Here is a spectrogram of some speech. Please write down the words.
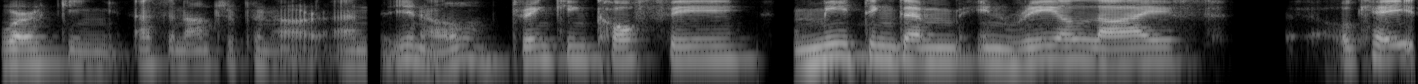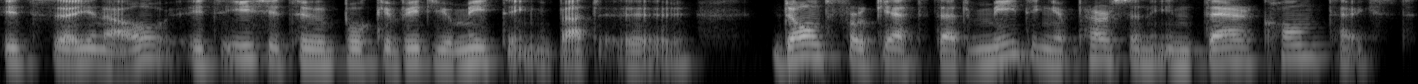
working as an entrepreneur. And you know drinking coffee meeting them in real life okay it's uh, you know it's easy to book a video meeting but uh, don't forget that meeting a person in their context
